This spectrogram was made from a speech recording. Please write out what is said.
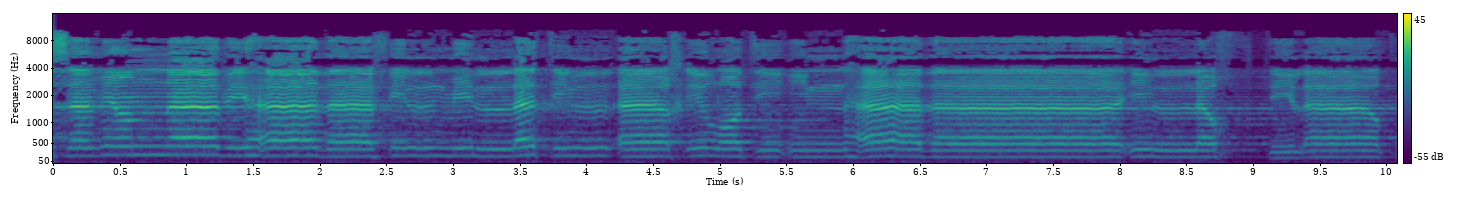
سمعنا بهذا في الملة الآخرة إن هذا إلا اختلاق.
